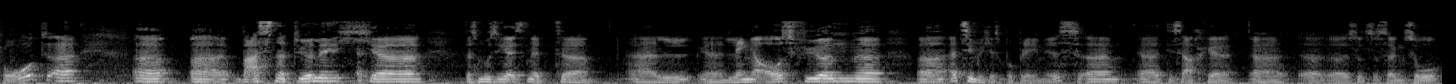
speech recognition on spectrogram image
Tod, was natürlich, das muss ich jetzt nicht länger ausführen, äh, ein ziemliches Problem ist, äh, äh, die Sache sozusagen so,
